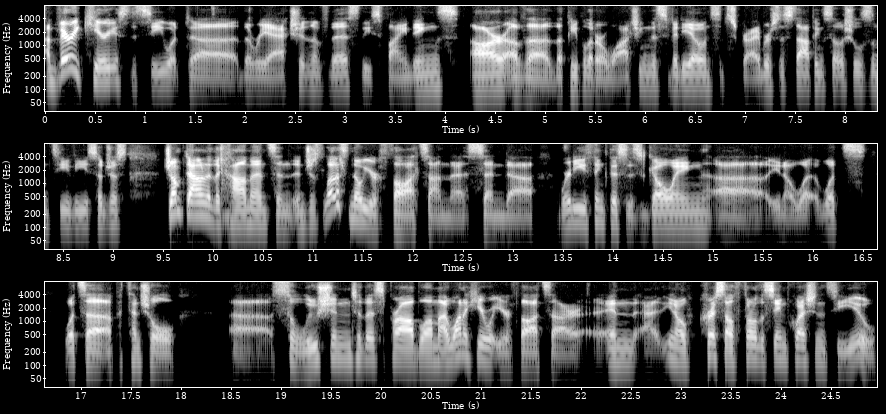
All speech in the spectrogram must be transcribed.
i'm very curious to see what uh, the reaction of this these findings are of the the people that are watching this video and subscribers to stopping socialism tv so just jump down to the comments and, and just let us know your thoughts on this and uh, where do you think this is going uh, you know what what's what's a, a potential uh, solution to this problem. I want to hear what your thoughts are. And, uh, you know, Chris, I'll throw the same questions to you.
